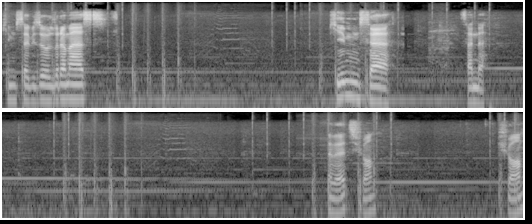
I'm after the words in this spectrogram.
Kimse bizi öldüremez. Kimse. Sen de. Evet şu an. Şu an.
